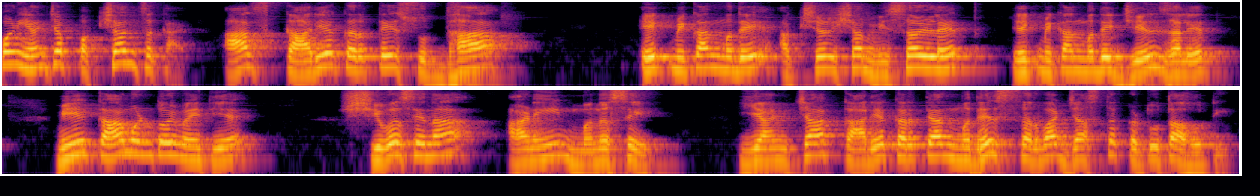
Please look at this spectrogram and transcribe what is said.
पण यांच्या पक्षांचं काय? आज कार्यकर्ते सुद्धा एकमेकांमध्ये अक्षरशः मिसळलेत एकमेकांमध्ये जेल झालेत. मी हे का म्हणतोय आहे शिवसेना आणि मनसे यांच्या कार्यकर्त्यांमध्येच सर्वात जास्त कटुता होती.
